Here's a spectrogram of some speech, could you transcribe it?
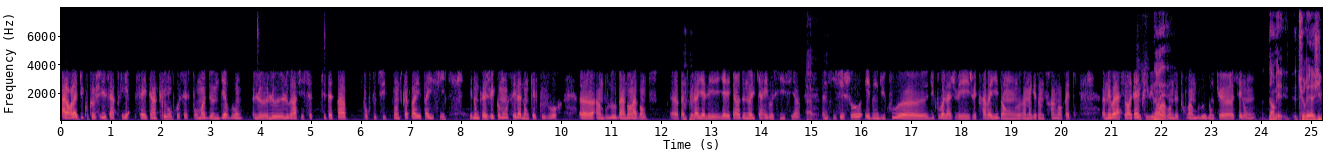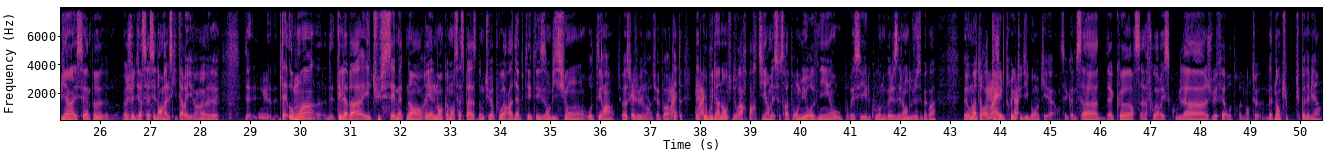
Alors là, du coup, comme je te dis, ça a pris, ça a été un très long process pour moi de me dire bon, le, le, le graphisme, c'est peut-être pas pour tout de suite, en tout cas pas ici. Et donc là, je vais commencer là dans quelques jours euh, un boulot ben, dans la vente. Euh, parce que là, il y a les il y a les périodes de Noël qui arrivent aussi ici, hein, Ah ouais. même s'il fait chaud. Et donc du coup, euh, du coup voilà, je vais je vais travailler dans, dans un magasin de fringues en fait. Euh, mais voilà, ça aurait quand même pris huit Non, mois et- avant de trouver un boulot, donc c'est long. hein. Non, mais tu réagis bien et c'est un peu, je veux dire, c'est assez normal ce qui t'arrive. Hein. Mm. Au moins, t'es là-bas et tu sais maintenant réellement comment ça se passe. Donc tu vas pouvoir adapter tes ambitions au terrain. Tu vois ce que je veux dire? Tu vas pouvoir Ouais. peut-être, peut-être Ouais. qu'au bout d'un an, tu devras repartir, mais ce sera pour mieux revenir ou pour essayer le coup en Nouvelle-Zélande ou je sais pas quoi. Mais au moins, tu auras Ouais. pigé le truc. Ah. Tu dis bon, ok, alors c'est comme ça, d'accord, ça a foiré ce coup-là, je vais faire autrement. Tu maintenant, tu, tu connais bien.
